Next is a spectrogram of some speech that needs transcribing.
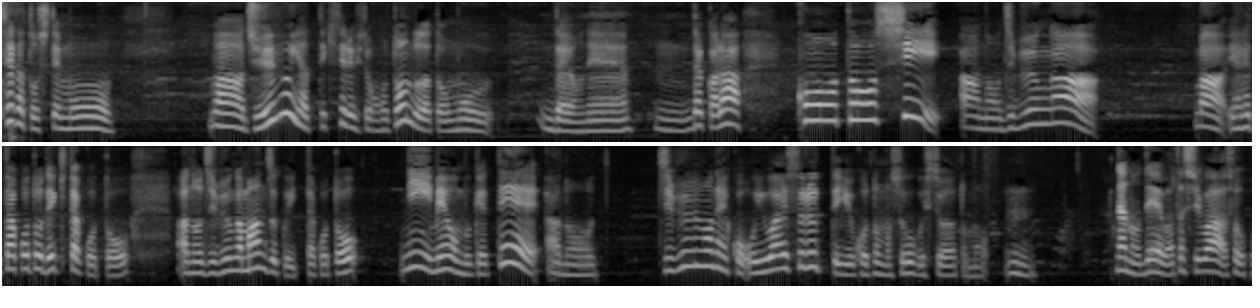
てたとしても、まあ十分やってきてる人がほとんどだと思うんだよね。うん、だから、今年、あの自分が、まあやれたこと、できたこと、あの自分が満足いったことに目を向けて、あの自分をね、こう、お祝いするっていうこともすごく必要だと思う。うん。なので、私は、そう、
